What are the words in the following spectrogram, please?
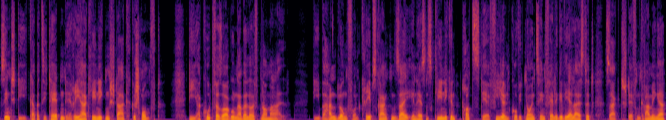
sind die Kapazitäten der Reha-Kliniken stark geschrumpft. Die Akutversorgung aber läuft normal. Die Behandlung von Krebskranken sei in Hessens Kliniken trotz der vielen Covid-19-Fälle gewährleistet, sagt Steffen Gramminger,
